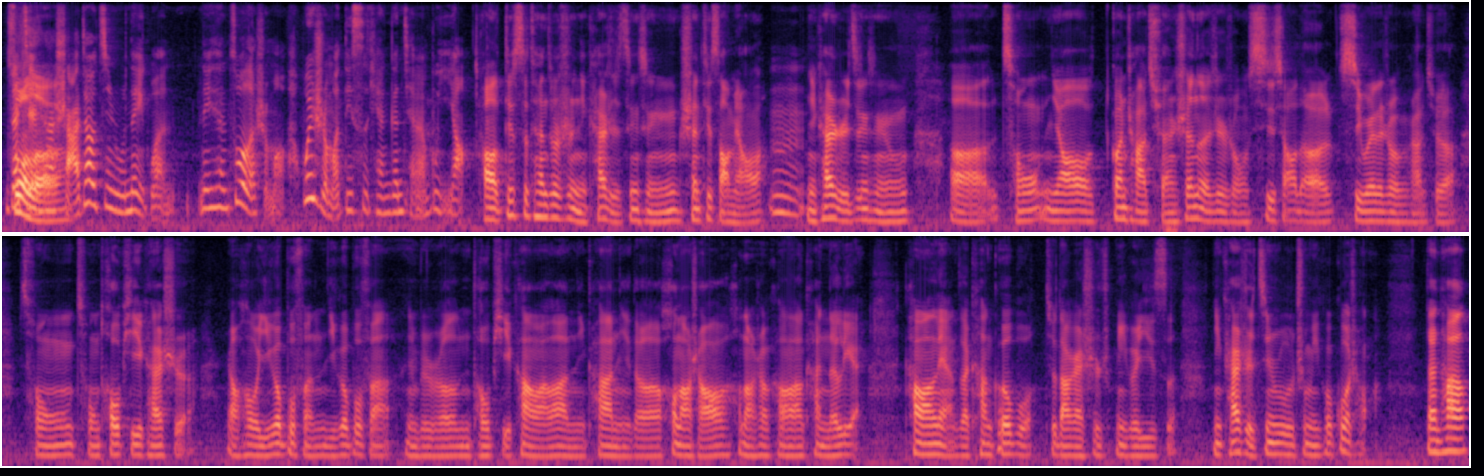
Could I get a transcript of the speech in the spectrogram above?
你再解释下做了啥叫进入内关？那天做了什么？为什么第四天跟前面不一样？哦，第四天就是你开始进行身体扫描了，嗯你开始进行呃，从你要观察全身的这种细小的、细微的这种感觉，从从头皮开始，然后一个部分一个部分，你比如说你头皮看完了，你看你的后脑勺，后脑勺看完了，看你的脸，看完脸再看胳膊，就大概是这么一个意思。你开始进入这么一个过程了，但他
